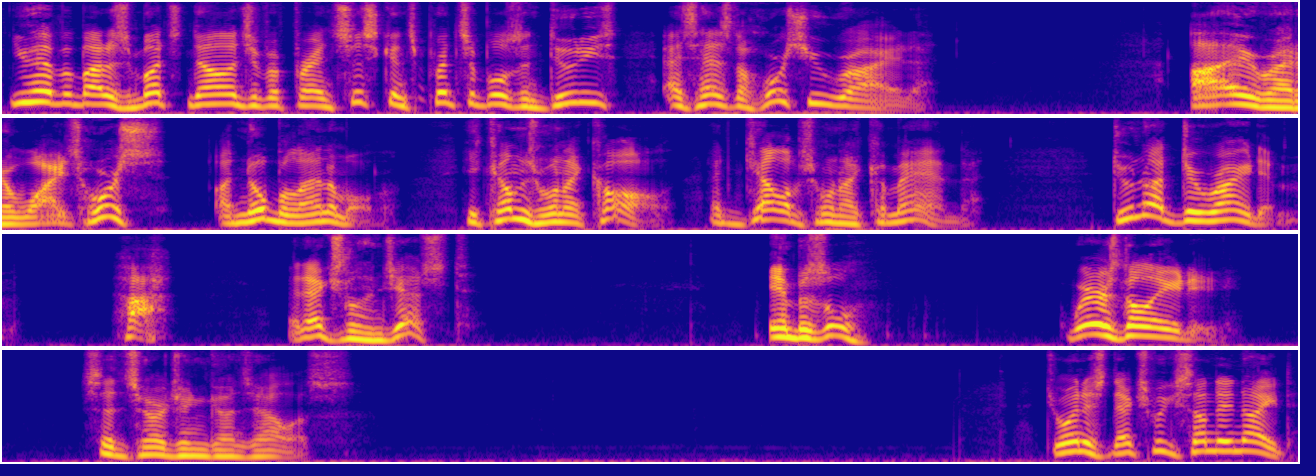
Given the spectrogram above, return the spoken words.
You have about as much knowledge of a Franciscan's principles and duties as has the horse you ride. I ride a wise horse, a noble animal. He comes when I call, and gallops when I command. Do not deride him. Ha! An excellent jest. Imbecile! Where's the lady? said Sergeant Gonzales. Join us next week, Sunday night,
